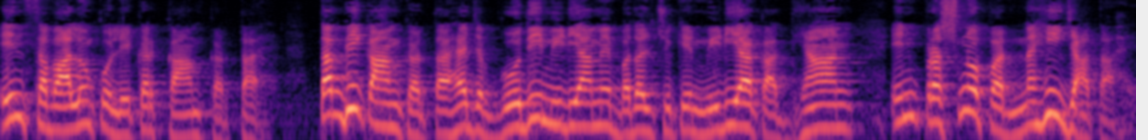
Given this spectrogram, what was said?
इन सवालों को लेकर काम करता है। तब भी काम करता है जब गोदी मीडिया में बदल चुके मीडिया का ध्यान इन प्रश्नों पर नहीं जाता है।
